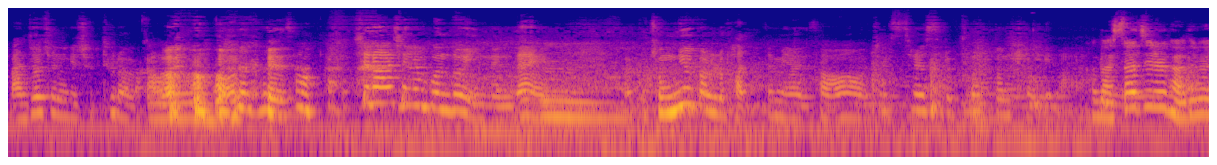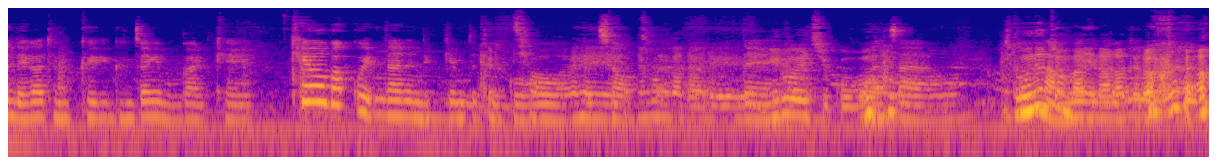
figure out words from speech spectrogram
만져주는 게 좋더라고요. 어. 그래서 싫어하시는 분도 있는데 음, 이렇게 종류별로 받으면서 좀 스트레스를 풀었던 기억이 나요. 마사지를 받으면 내가 좀 그게 굉장히 뭔가 이렇게 케어받고 있다는 느낌도 들고 그렇죠. 네. 누군가 나를 네. 위로해주고 맞아요. 돈은 좀 많이. 나가더라고요.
